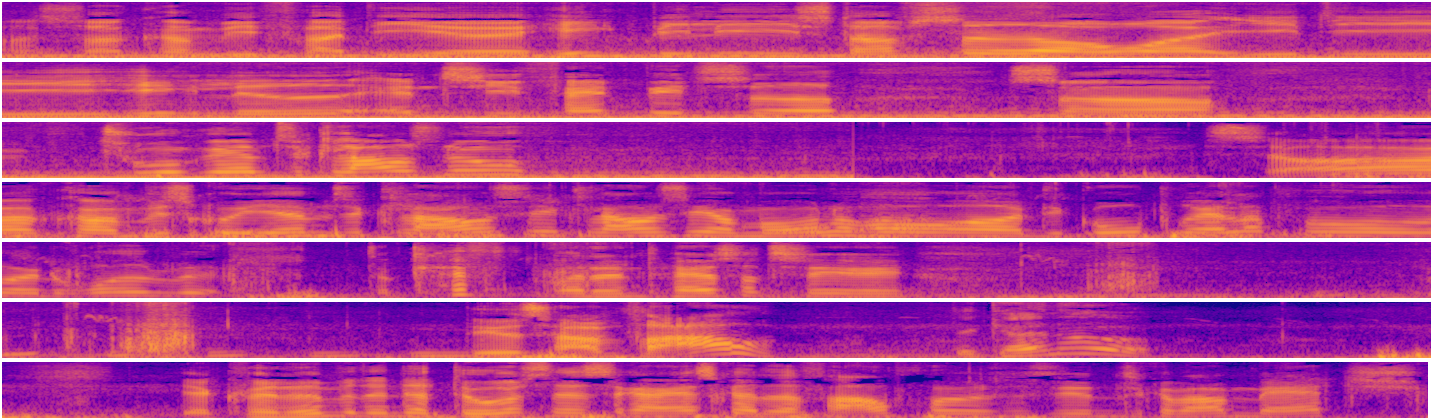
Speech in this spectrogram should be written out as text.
Og så kom vi fra de øh, helt billige stofsæder over i de helt lede anti-fatbit sæder. Så turen går hjem til Claus nu. Så kom vi sgu hjem til Claus i Claus i og morgenhår og de gode briller på et rød... Du kæft, hvor den passer til... Det er jo samme farve. Det kan du. Jeg kører ned med den der dåse næste gang, jeg skal have lavet farveprøve, så siger den, det skal bare match.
